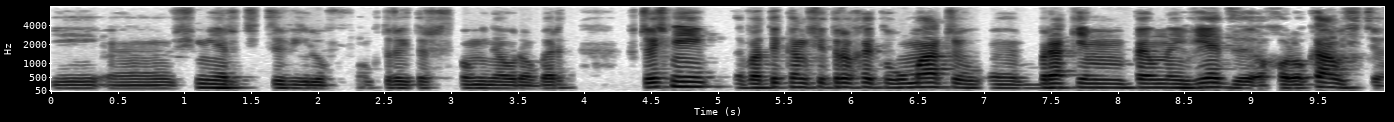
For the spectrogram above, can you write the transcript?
i e, śmierć cywilów, o której też wspominał Robert. Wcześniej Watykan się trochę tłumaczył e, brakiem pełnej wiedzy o Holokauście.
